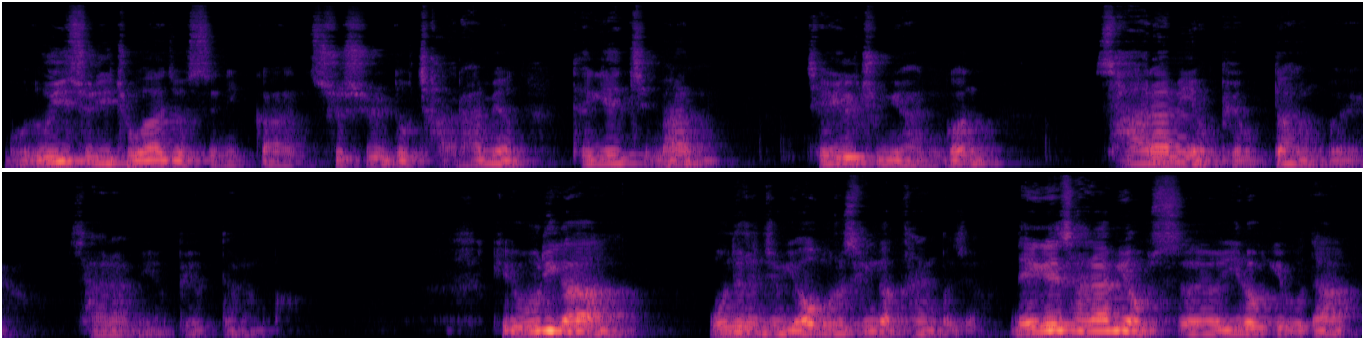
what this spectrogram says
뭐 의술이 좋아졌으니까 수술도 잘하면 되겠지만 제일 중요한 건 사람이 옆에 없다는 거예요. 사람이 옆에 없다는 거. 우리가 오늘은 좀 역으로 생각하는 거죠. 내게 사람이 없어요. 이러기보다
